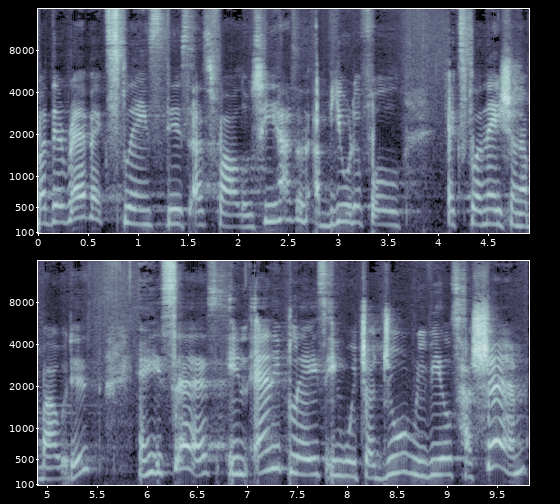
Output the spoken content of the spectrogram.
But the Rebbe explains this as follows. He has a, beautiful explanation about it. And he says, in any place in which a Jew reveals Hashem,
